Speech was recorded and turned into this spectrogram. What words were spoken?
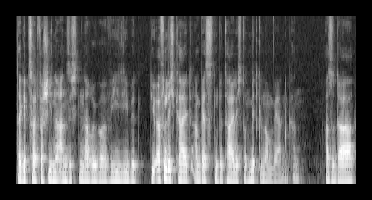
da gibt es halt verschiedene Ansichten darüber, wie die, die Öffentlichkeit am besten beteiligt und mitgenommen werden kann. Also da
